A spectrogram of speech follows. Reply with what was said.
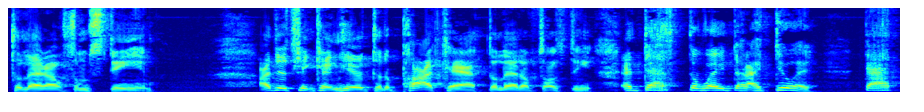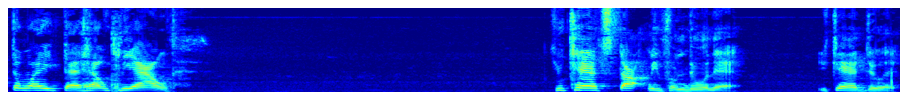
to let out some steam. I just came here to the podcast to let out some steam. And that's the way that I do it. That's the way that helps me out. You can't stop me from doing that. You can't do it.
